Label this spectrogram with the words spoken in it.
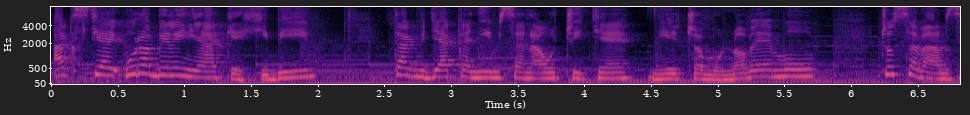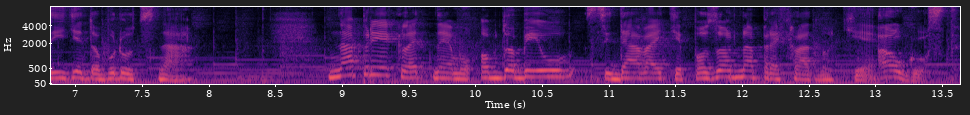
Ak ste aj urobili nejaké chyby, tak vďaka ním sa naučíte niečomu novému, čo sa vám zíde do budúcna. Napriek letnému obdobiu si dávajte pozor na prechladnutie. August.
